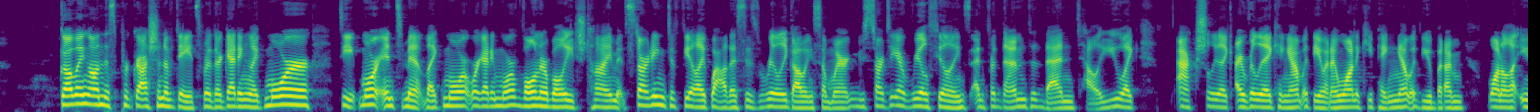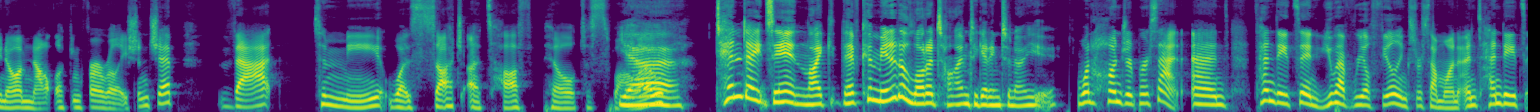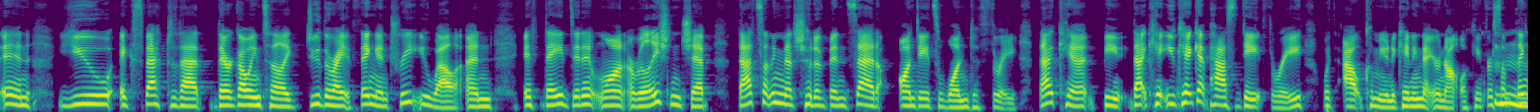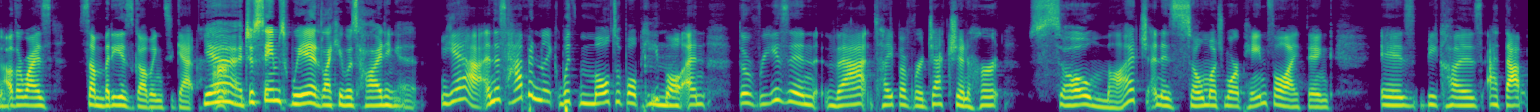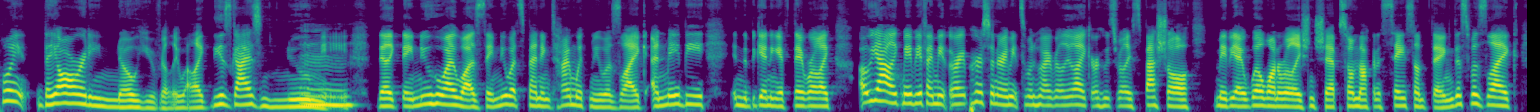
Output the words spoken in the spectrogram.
going on this progression of dates where they're getting like more deep, more intimate, like more, we're getting more vulnerable each time. It's starting to feel like, wow, this is really going somewhere. You start to get real feelings. And for them to then tell you, like, actually, like, I really like hanging out with you and I want to keep hanging out with you, but I'm want to let you know I'm not looking for a relationship. That to me was such a tough pill to swallow. Yeah. 10 dates in, like they've committed a lot of time to getting to know you. 100%. And 10 dates in, you have real feelings for someone. And 10 dates in, you expect that they're going to like do the right thing and treat you well. And if they didn't want a relationship, that's something that should have been said on dates one to three. That can't be, that can't, you can't get past date three without communicating that you're not looking for something. Mm. Otherwise, somebody is going to get hurt. Yeah, it just seems weird like he was hiding it. Yeah, and this happened like with multiple people mm. and the reason that type of rejection hurt so much and is so much more painful I think is because at that point they already know you really well. Like these guys knew mm. me. They like they knew who I was. They knew what spending time with me was like. And maybe in the beginning if they were like, "Oh yeah, like maybe if I meet the right person or I meet someone who I really like or who's really special, maybe I will want a relationship, so I'm not going to say something." This was like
